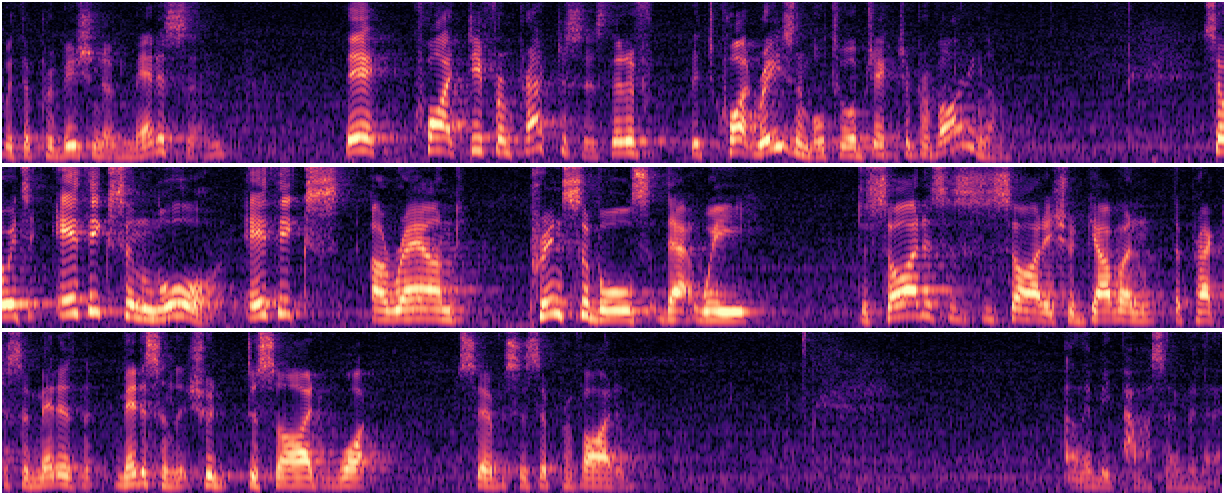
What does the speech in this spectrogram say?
with the provision of medicine, they're quite different practices that have, it's quite reasonable to object to providing them. So it's ethics and law, ethics around principles that we decide as a society should govern the practice of medicine that should decide what services are provided. Uh, let me pass over that.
